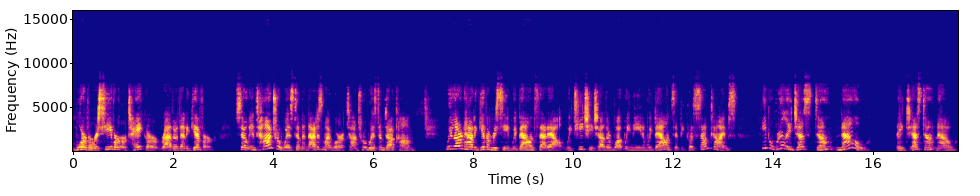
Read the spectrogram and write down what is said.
more of a receiver or taker rather than a giver. So in Tantra Wisdom, and that is my work, tantrawisdom.com, we learn how to give and receive. We balance that out. We teach each other what we need and we balance it because sometimes people really just don't know. They just don't know.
